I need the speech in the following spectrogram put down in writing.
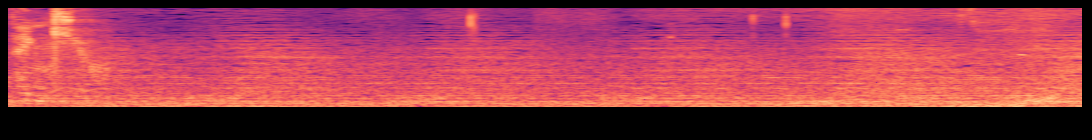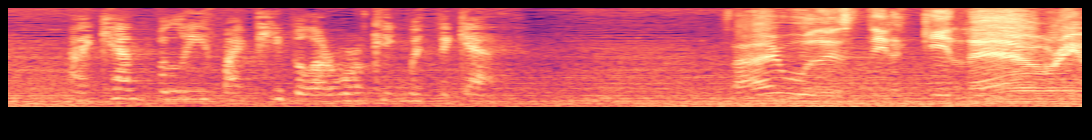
Thank you. I can't believe my people are working with the Geth. I would still kill every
